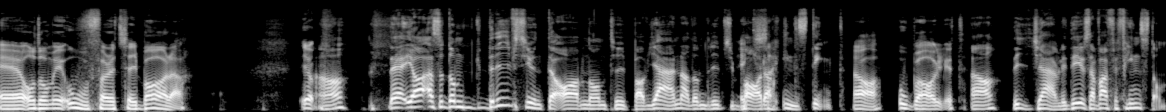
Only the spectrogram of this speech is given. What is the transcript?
eh, och de är oförutsägbara. Ja. Det, ja, alltså de drivs ju inte av någon typ av hjärna, de drivs ju bara Exakt. av instinkt. Ja, obehagligt. Ja, det är jävligt. Det är ju såhär, varför finns de?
